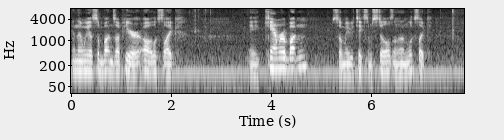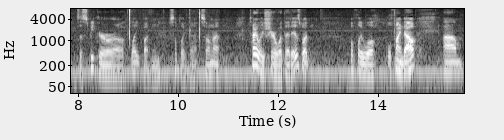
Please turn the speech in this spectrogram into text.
And then we have some buttons up here. Oh it looks like a camera button. So maybe take some stills and then looks like it's a speaker or a light button something like that. So I'm not entirely sure what that is but hopefully we'll we'll find out. Um,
